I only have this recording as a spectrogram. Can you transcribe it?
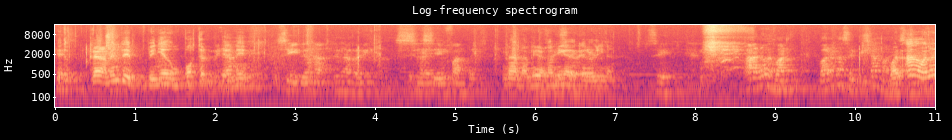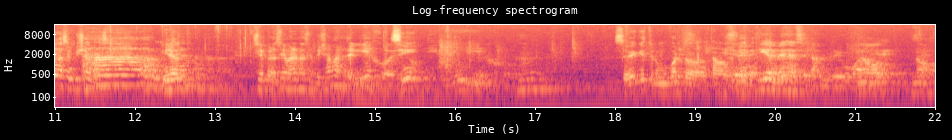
¿Qué esto es? claramente venía de un póster de Mirá. nene. Sí, de una, de una revista. Sí, sí. de infantes. Nana, mira, la amiga de. Carolina. Sí. Ah, no, es ban bananas en pijamas. Ban- ah, bananas en pijamas. Ah, Mira. Che, pero si bananas en pijamas es de viejo. Sí. esto. Es muy viejo. Se ve que esto era un cuarto estaba Ese nene. vestido no es de hace tanto igual. No, ¿eh? no.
